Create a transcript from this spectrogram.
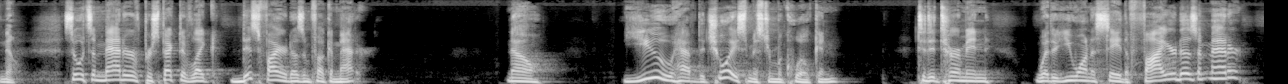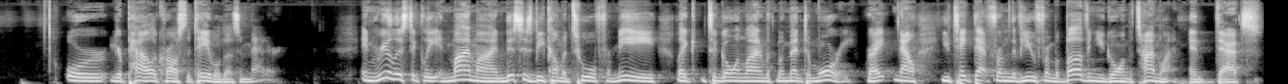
No. So it's a matter of perspective. Like this fire doesn't fucking matter. Now, you have the choice, Mr. McQuilkin, to determine whether you want to say the fire doesn't matter or your pal across the table doesn't matter. And realistically, in my mind, this has become a tool for me, like to go in line with memento mori, right? Now, you take that from the view from above and you go on the timeline. And that's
